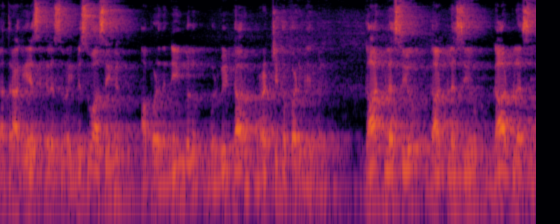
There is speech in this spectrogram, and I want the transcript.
கத்தராக இயேசு கிறிஸ்துவை விசுவாசிங்கள் அப்பொழுது நீங்களும் உங்கள் வீட்டாரும் ரட்சிக்கப்படுவீர்கள். God bless you God bless you God bless you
